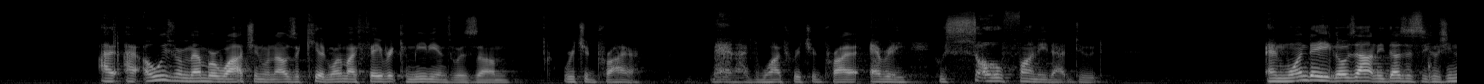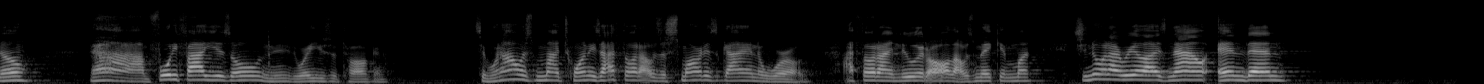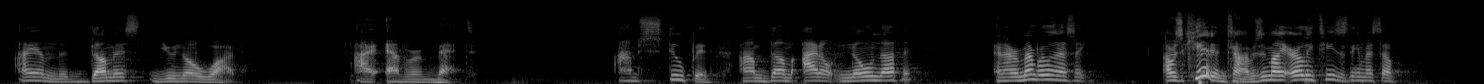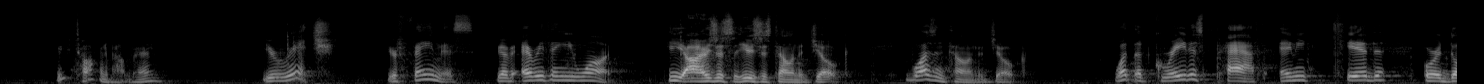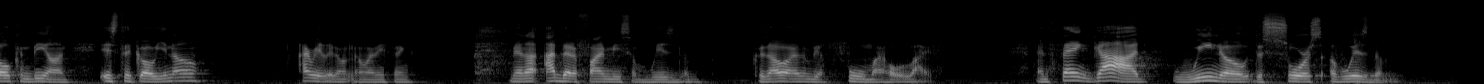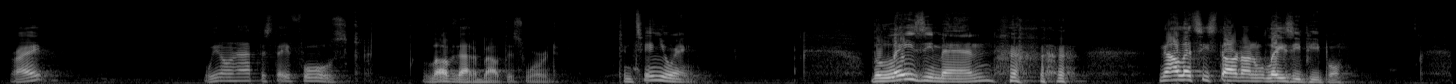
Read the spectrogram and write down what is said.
I, I always remember watching when I was a kid, one of my favorite comedians was um, Richard Pryor. Man, I'd watch Richard Pryor every, he was so funny, that dude. And one day he goes out and he does this, he goes, you know, yeah, I'm 45 years old, and the way he used to talk, and he said, when I was in my 20s, I thought I was the smartest guy in the world. I thought I knew it all. I was making money. So you know what I realize now and then? I am the dumbest you know what I ever met. I'm stupid. I'm dumb. I don't know nothing. And I remember looking, I was like, I was a kid at the time. I was in my early teens. I was thinking to myself, what are you talking about, man? You're rich. You're famous. You have everything you want. He, oh, was just, he was just telling a joke. He wasn't telling a joke. What the greatest path any kid or adult can be on is to go, you know, I really don't know anything. Man, I, I better find me some wisdom because I was going to be a fool my whole life. And thank God we know the source of wisdom, right? We don't have to stay fools. Love that about this word. Continuing. The lazy man, now let's see start on lazy people.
